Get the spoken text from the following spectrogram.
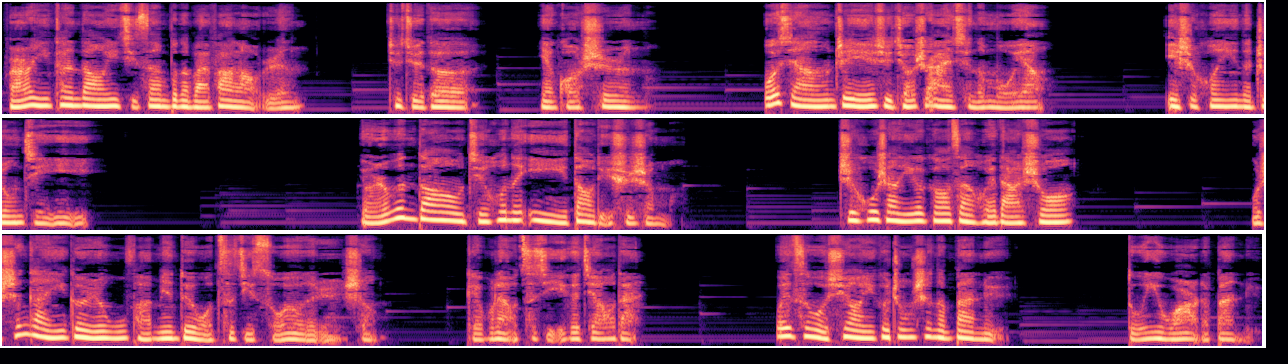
反而一看到一起散步的白发老人，就觉得眼眶湿润了？我想，这也许就是爱情的模样，亦是婚姻的终极意义。有人问到结婚的意义到底是什么？知乎上一个高赞回答说。我深感一个人无法面对我自己所有的人生，给不了自己一个交代。为此，我需要一个终身的伴侣，独一无二的伴侣。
